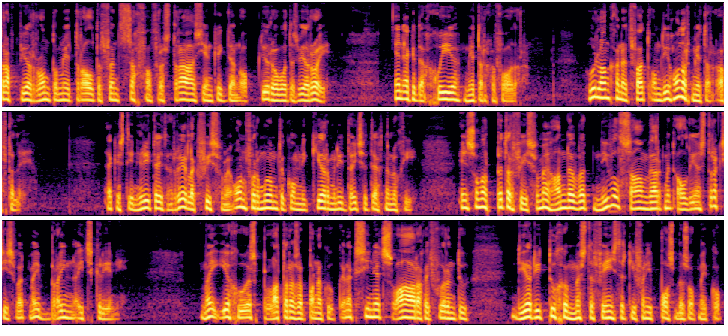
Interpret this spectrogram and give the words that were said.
trap weer rond om neutraal te vind, sag van frustrasie en kyk dan op. Die robot is weer rooi. En ek het 'n goeie meter gevorder. Hoe lank gaan dit vat om die 100 meter af te lê? Ek is teen hierdie tyd redelik vies vir my onvermoë om te kommunikeer met die Duitse tegnologie en sommer bittervies vir my hande wat nie wil saamwerk met al die instruksies wat my brein uitskree nie. My ego is platter as 'n pannekoek en ek sien net swaarig uit vorentoe deur die toegemiste venstertjie van die posbus op my kop.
